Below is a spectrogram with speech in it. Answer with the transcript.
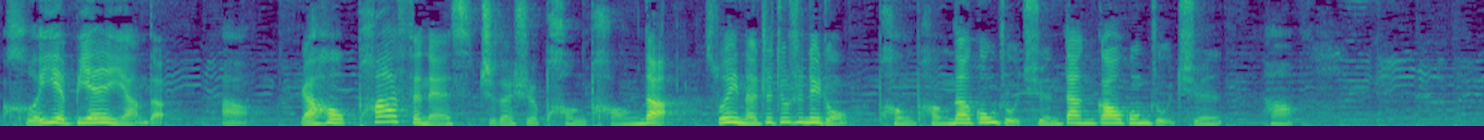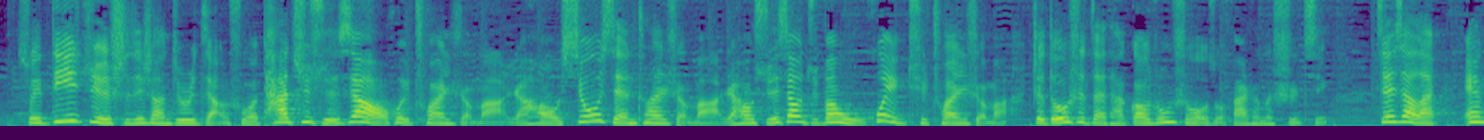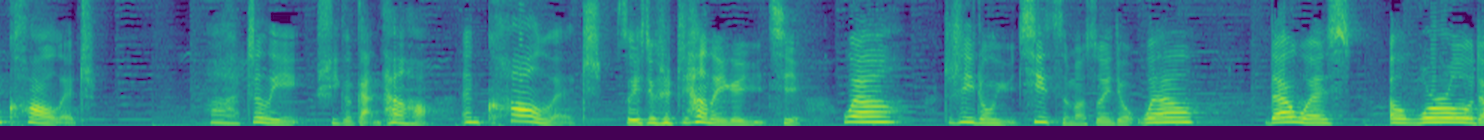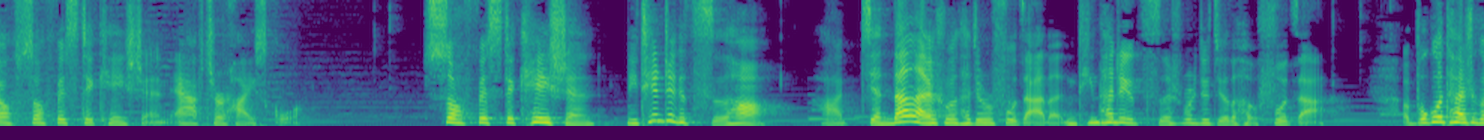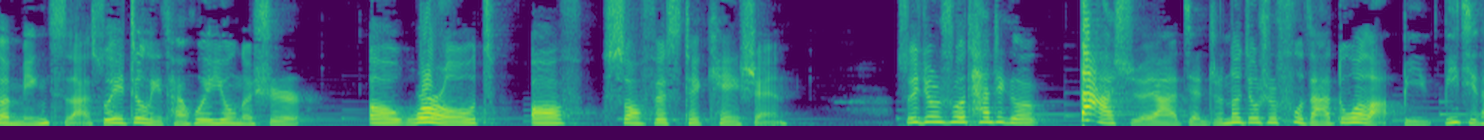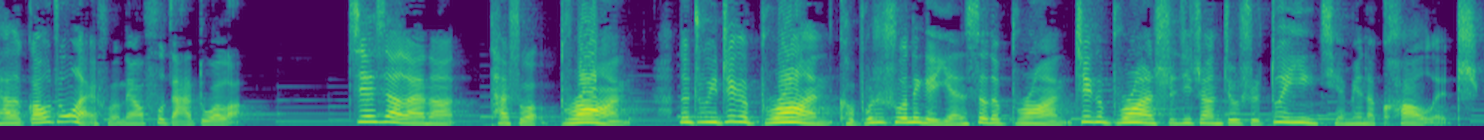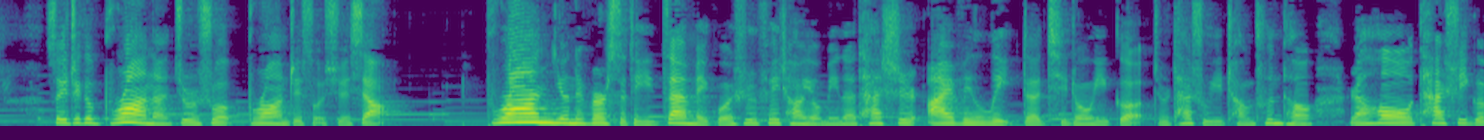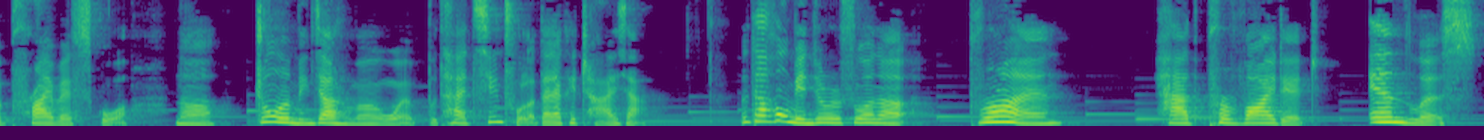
荷叶边一样的啊，然后 Puffiness 指的是蓬蓬的，所以呢，这就是那种。蓬蓬的公主裙，蛋糕公主裙，哈。所以第一句实际上就是讲说她去学校会穿什么，然后休闲穿什么，然后学校举办舞会去穿什么，这都是在她高中时候所发生的事情。接下来，and college，啊，这里是一个感叹号 ，and college，所以就是这样的一个语气。Well，这是一种语气词嘛，所以就 Well，that was。A world of sophistication after high school. Sophistication，你听这个词哈啊，简单来说它就是复杂的。你听它这个词是不是就觉得很复杂？呃，不过它是个名词啊，所以这里才会用的是 a world of sophistication。所以就是说，它这个 大学呀，简直呢就是复杂多了，比比起他的高中来说，那要复杂多了。接下来呢？他说 brown，那注意这个 brown 可不是说那个颜色的 brown，这个 brown 实际上就是对应前面的 college，所以这个 brown 呢就是说 brown 这所学校，Brown University 在美国是非常有名的，它是 Ivy League 的其中一个，就是它属于常春藤，然后它是一个 private school，那中文名叫什么我不太清楚了，大家可以查一下。那他后面就是说呢，Brown had provided endless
